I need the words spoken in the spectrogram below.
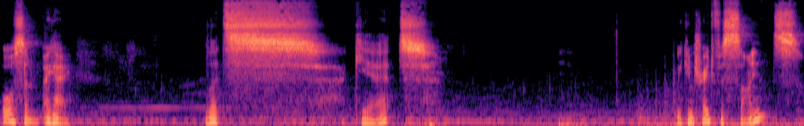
Awesome. Okay. Let's get... We can trade for science?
